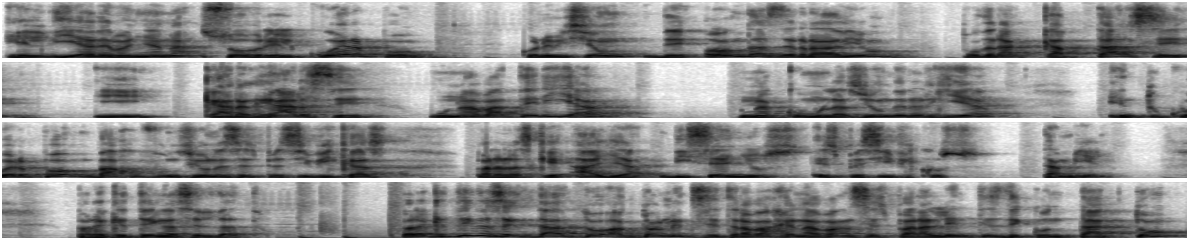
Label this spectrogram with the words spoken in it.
El día de mañana sobre el cuerpo, con emisión de ondas de radio, podrá captarse y cargarse una batería, una acumulación de energía en tu cuerpo bajo funciones específicas para las que haya diseños específicos también, para que tengas el dato. Para que tengas el dato, actualmente se trabaja en avances para lentes de contacto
